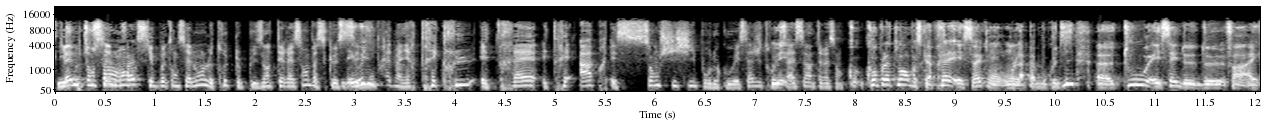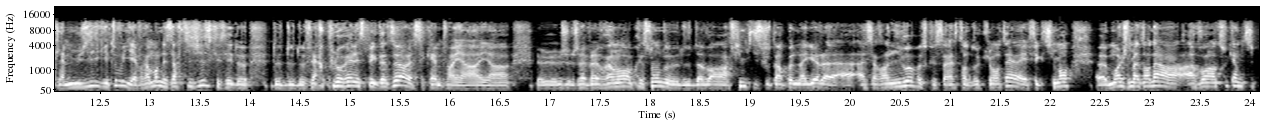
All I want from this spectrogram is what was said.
Ce Même tout ça, en fait, ce qui est potentiellement le truc le plus intéressant parce que c'est oui. montré de manière très crue et très et très âpre et sans chichi pour le coup. Et ça, j'ai trouvé Mais ça assez intéressant. complètement, parce qu'après, et c'est vrai qu'on on, l'a pas beaucoup dit, euh, tout essaye de, enfin, avec la musique et tout, il y a vraiment des artifices qui essayent de de, de, de faire pleurer les spectateurs. Et c'est quand même, enfin, il y a, il y a j'avais vraiment l'impression d'avoir un film qui se fout un peu de ma gueule à, à, certains niveaux parce que ça reste un documentaire. Et effectivement, euh, moi, je m'attendais à, à voir un truc un petit peu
